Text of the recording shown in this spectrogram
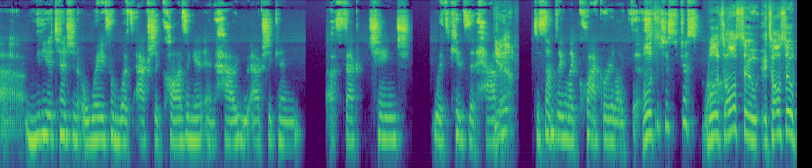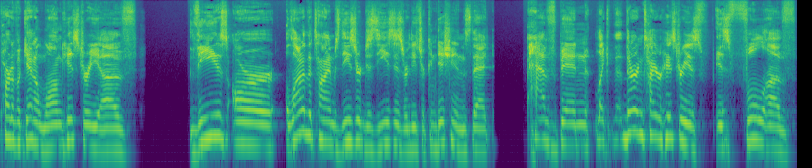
uh, media attention away from what's actually causing it and how you actually can affect change with kids that have Yeah. it to something like quackery like this, Well, it's- is just Well, it's also it's also part of again a long history of these are a lot of the times these are diseases or these are conditions that have been like th- their entire history is is full of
